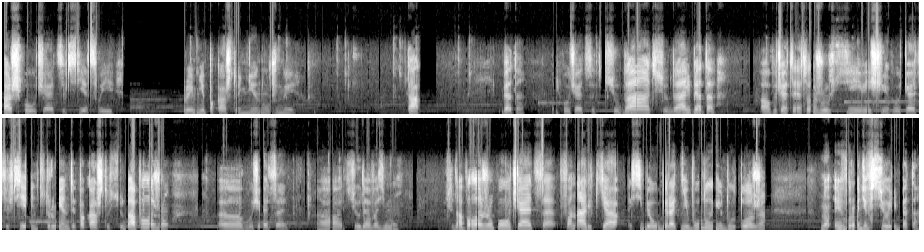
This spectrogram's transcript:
багаж, получается, все свои, которые мне пока что не нужны. Так, ребята, получается сюда, сюда, ребята. А, получается, я сложу все вещи, получается, все инструменты пока что сюда положу. А, получается, отсюда возьму Сюда положу, получается. Фонарик я себе убирать не буду, еду тоже. Ну и вроде все, ребята.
